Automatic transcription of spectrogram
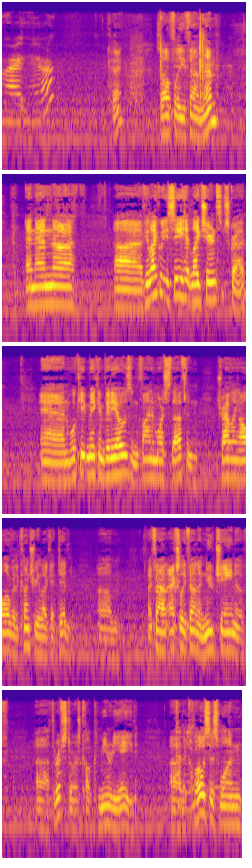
Right here. Okay. So hopefully you found them. And then uh, uh, if you like what you see, hit like, share, and subscribe. And we'll keep making videos and finding more stuff and traveling all over the country like I did. Um, I found actually found a new chain of uh, thrift stores called Community Aid. Uh, the closest one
